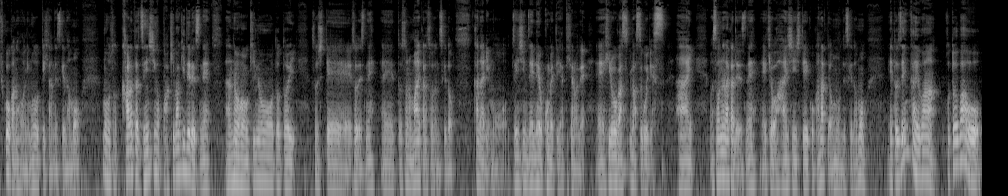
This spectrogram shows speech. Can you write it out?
福岡の方に戻ってきたんですけども、もう体全身がバキバキでですね、あの、昨日、おととい、そして、そうですね、えっ、ー、と、その前からそうなんですけど、かなりもう全身全霊を込めてやってきたので、えー、疲労が今すごいです。はい。ま、そんな中でですね、えー、今日は配信していこうかなって思うんですけども、えっ、と、前回は言葉を、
